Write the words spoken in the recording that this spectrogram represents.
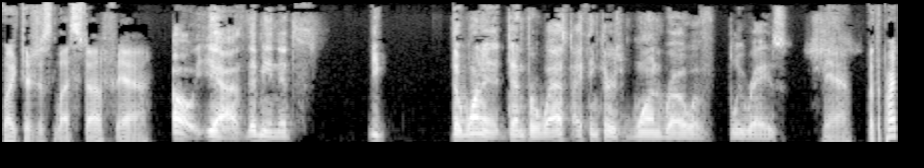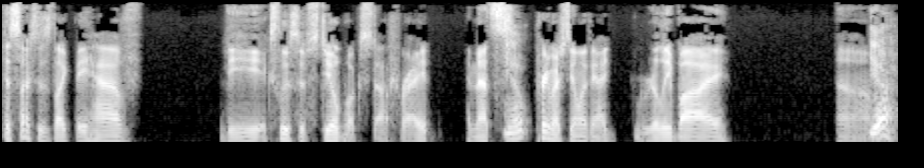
like there's just less stuff. Yeah. Oh yeah. I mean, it's you. The one at Denver West. I think there's one row of Blu-rays. Yeah. But the part that sucks is like they have the exclusive steelbook stuff, right? And that's Yep. pretty much the only thing I really buy. Um, yeah,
